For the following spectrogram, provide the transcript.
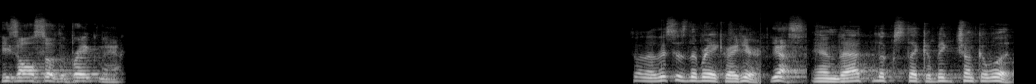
He's also the brake So now this is the brake right here. Yes, And that looks like a big chunk of wood.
